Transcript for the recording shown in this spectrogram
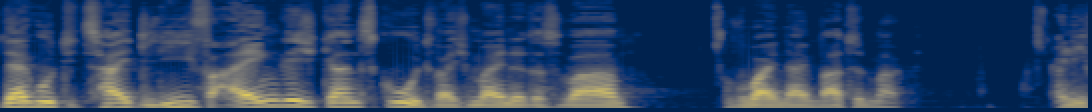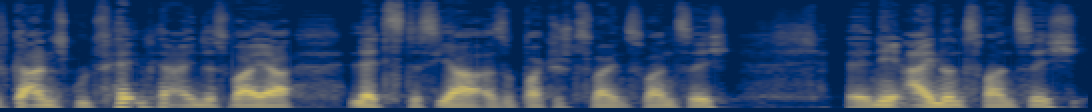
na gut, die Zeit lief eigentlich ganz gut, weil ich meine, das war, wobei, nein, wartet mal. Er lief gar nicht gut, fällt mir ein. Das war ja letztes Jahr, also praktisch 22. Äh, nee, 21,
